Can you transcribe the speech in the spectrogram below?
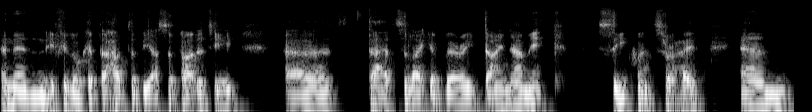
and then if you look at the Hathabhyasapaddhati, uh, that's like a very dynamic sequence, right? And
